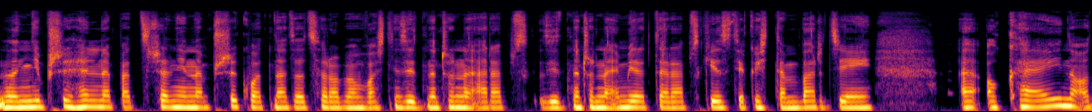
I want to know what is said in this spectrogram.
no, nieprzychylne patrzenie na przykład na to, co robią właśnie Zjednoczone, Arabs Zjednoczone Emiraty Arabskie jest jakoś tam bardziej e, okej. Okay. No, o,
